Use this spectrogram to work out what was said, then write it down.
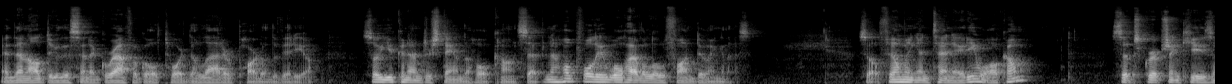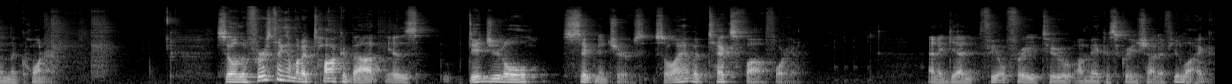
And then I'll do this in a graphical toward the latter part of the video. So you can understand the whole concept. And hopefully we'll have a little fun doing this. So filming in 1080, welcome. Subscription keys in the corner. So the first thing I'm going to talk about is digital signatures. So I have a text file for you. And again, feel free to uh, make a screenshot if you like.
